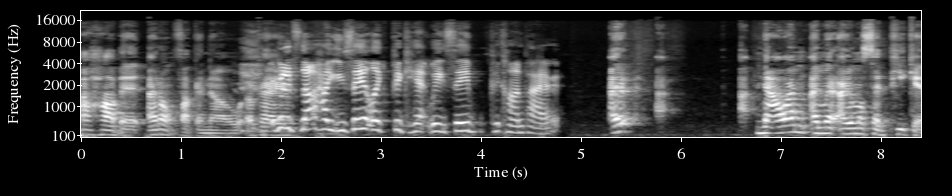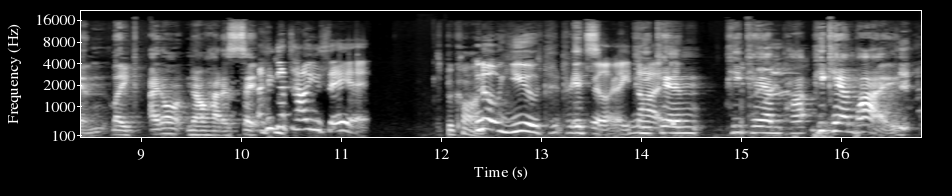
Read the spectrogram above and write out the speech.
a hobbit. I don't fucking know. Okay, but it's not how you say it. Like pecan. Wait, say pecan pie. I, I now I'm, I'm I almost said pecan. Like I don't know how to say. I think that's how you say it. It's pecan. No, you particularly it's not pecan pecan pie. Pecan pie.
